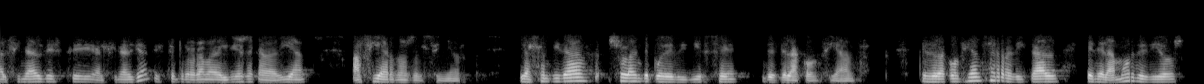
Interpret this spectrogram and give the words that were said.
al final de este, al final ya de este programa del Dios de cada día, a fiarnos del Señor. La santidad solamente puede vivirse desde la confianza, desde la confianza radical en el amor de Dios,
